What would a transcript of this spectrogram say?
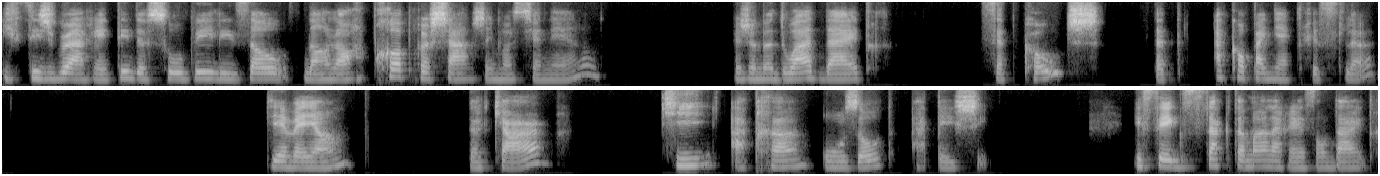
Et si je veux arrêter de sauver les autres dans leur propre charge émotionnelle, ben, je me dois d'être cette coach, cette accompagnatrice-là, bienveillante, de cœur, qui apprend aux autres à pêcher. Et c'est exactement la raison d'être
